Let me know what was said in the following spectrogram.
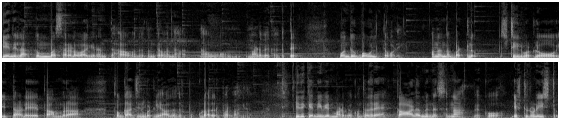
ಏನಿಲ್ಲ, ತುಂಬ ಸರಳವಾಗಿರೋಂತಹ ಒಂದು ತಂತ್ರವನ್ನು ನಾವು ಮಾಡಬೇಕಾಗತ್ತೆ. ಒಂದು ಬೌಲ್ ತೊಗೊಳ್ಳಿ. ಒಂದೊಂದು ಬಟ್ಲು ಸ್ಟೀಲ್ ಬಟ್ಲು, ಹಿತ್ತಾಳೆ, ತಾಮ್ರ, ಅಥವಾ ಗಾಜಿನ ಬಟ್ಲು ಯಾವುದಾದ್ರೂ ಕೂಡ ಆದರೂ ಪರವಾಗಿಲ್ಲ. ಇದಕ್ಕೆ ನೀವೇನು ಮಾಡಬೇಕು ಅಂತಂದರೆ, ಕಾಳು ಮೆಣಸನ್ನು ಹಾಕಬೇಕು. ಎಷ್ಟು ನೋಡಿ ಇಷ್ಟು.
